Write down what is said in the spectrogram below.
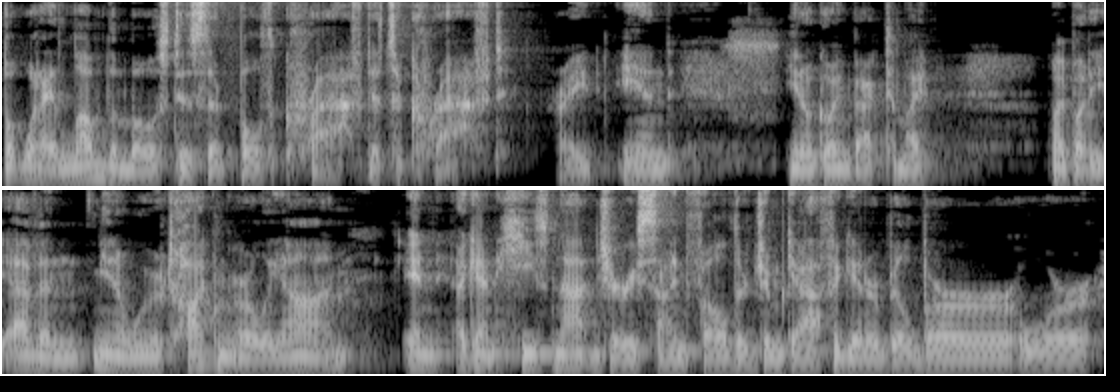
But what I love the most is they're both craft. It's a craft, right? And you know, going back to my my buddy Evan, you know, we were talking early on, and again, he's not Jerry Seinfeld or Jim Gaffigan or Bill Burr or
